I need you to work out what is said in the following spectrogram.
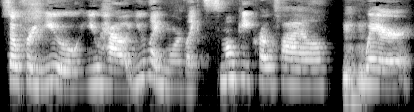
So for you, you have you like more of like a smoky profile Mm-hmm. where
